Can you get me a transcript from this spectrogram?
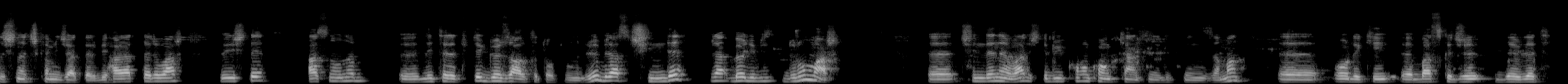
dışına çıkamayacakları bir hayatları var ve işte aslında ona e, literatürde gözaltı toplumu diyor. Biraz Çin'de biraz böyle bir durum var. E, Çin'de ne var? İşte Büyük Hong Kong kentine gittiğiniz zaman e, oradaki e, baskıcı devlet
